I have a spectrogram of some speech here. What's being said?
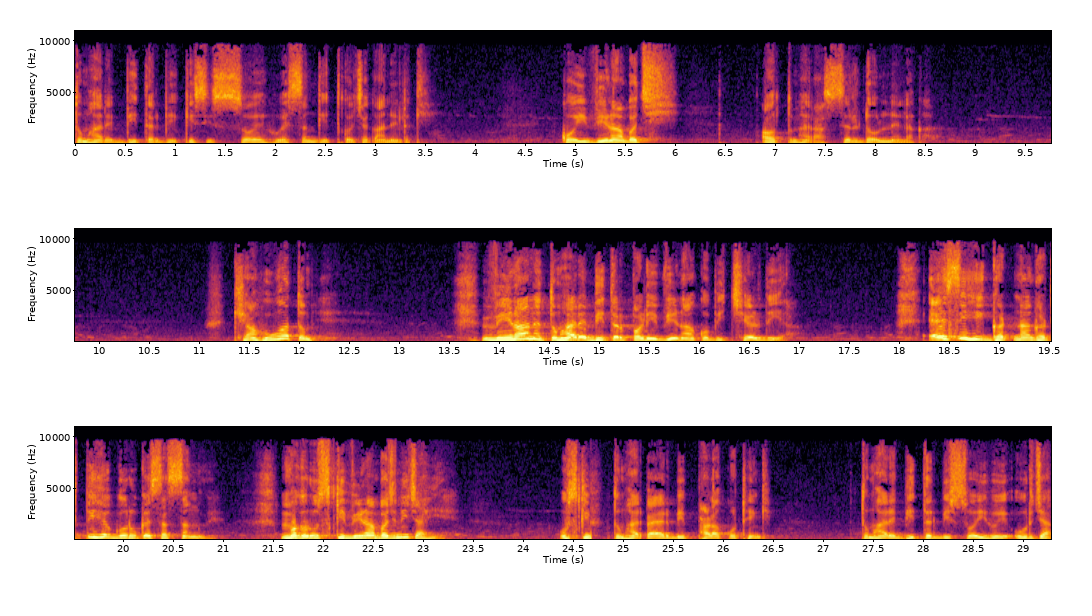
तुम्हारे भीतर भी किसी सोए हुए संगीत को जगाने लगी। कोई वीणा बजी और तुम्हारा सिर डोलने लगा। क्या हुआ तुम्हें? वीणा ने तुम्हारे भीतर पड़ी वीणा को भी छेड़ दिया। ऐसी ही घटना घटती है गुरु के सत्संग में। मगर उसकी वीणा बजनी चाहिए। उसकी तुम्हारे पैर भी फड़क उठेंगे। तुम्हारे भीतर भी सोई हुई ऊर्जा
